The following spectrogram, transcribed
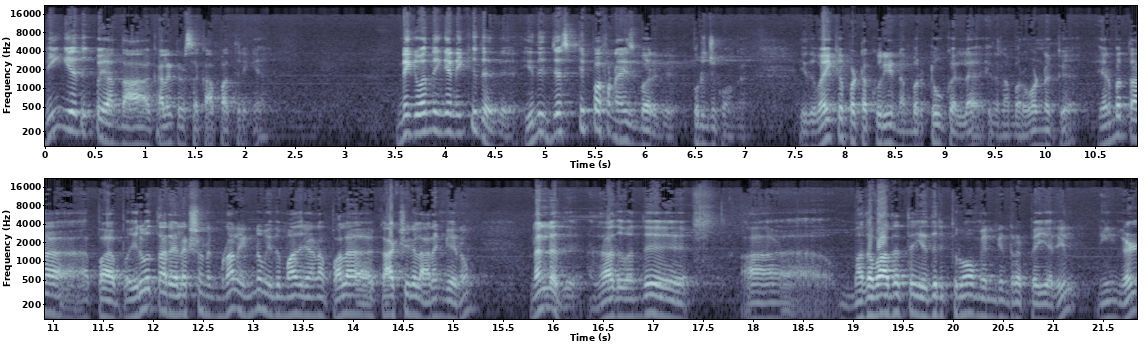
நீங்கள் எதுக்கு போய் அந்த கலெக்டர்ஸை காப்பாத்துறீங்க? இன்றைக்கி வந்து இங்கே நிற்குது அது. இது just tip of an iceberg புரிஞ்சுக்கோங்க. இது வைக்கப்பட்ட குறி நம்பர் டூக்கு அல்ல இது நம்பர் ஒன்றுக்கு எண்பத்தா ப ப- இருபத்தாறு எலெக்ஷனுக்கு முன்னால் இன்னும் இது மாதிரியான பல காட்சிகள் அரங்கேறும். நல்லது. அதாவது வந்து மதவாதத்தை எதிர்க்கிறோம் என்கின்ற பெயரில் நீங்கள்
